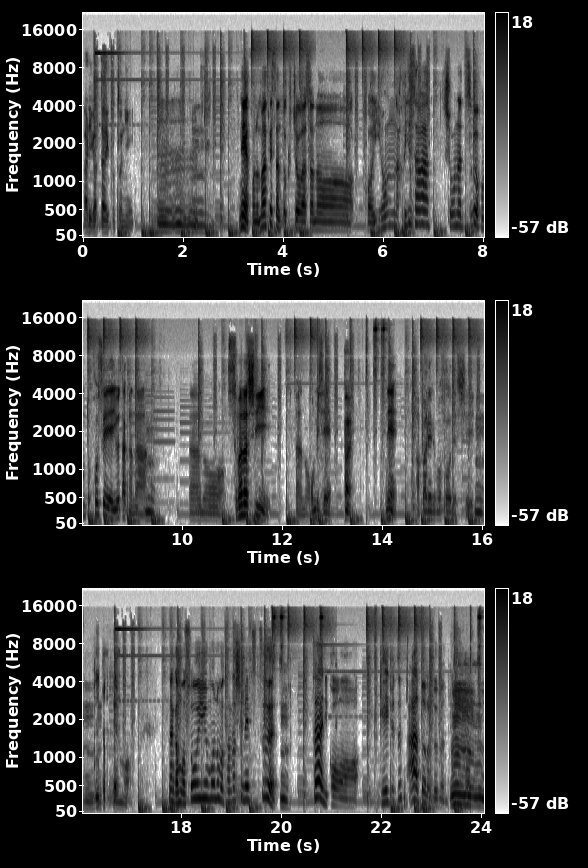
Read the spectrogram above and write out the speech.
ありがたいことに。うんうんううん。んねこのマーケスさんの特徴はそのこういろんな藤沢湘南ってすごい本当個性豊かな、うんあの素晴らしいあのお店、はい。ねアパレルもそうですし、うんうん飲食店も。なんかもうそういうものも楽しめつつ、うん。さらにこう芸術？アートの部分ってういうんうん。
